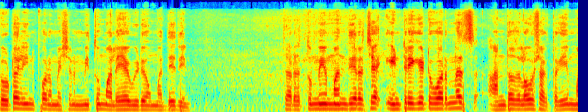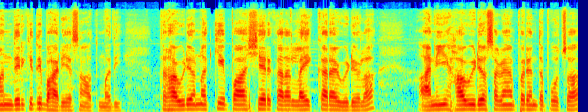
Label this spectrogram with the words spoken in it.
टोटल इन्फॉर्मेशन मी तुम्हाला या व्हिडिओमध्ये देईन. तर तुम्ही मंदिराच्या एंट्री गेटवरूनच अंदाज लावू शकता की मंदिर किती भारी असं आतमध्ये. तर हा व्हिडिओ नक्की पहा शेअर करा लाईक करा व्हिडिओला. आणि हा व्हिडिओ सगळ्यांपर्यंत पोचवा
